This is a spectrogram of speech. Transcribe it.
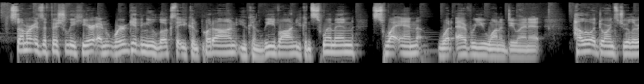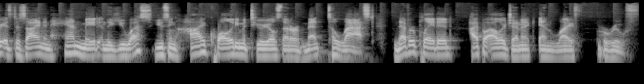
Summer is officially here, and we're giving you looks that you can put on, you can leave on, you can swim in, sweat in, whatever you want to do in it. Hello Adorn's jewelry is designed and handmade in the US using high quality materials that are meant to last, never plated, hypoallergenic, and life proof.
